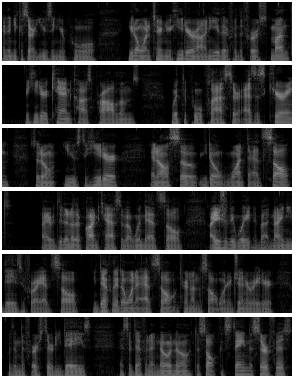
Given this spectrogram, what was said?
and then you can start using your pool. You don't want to turn your heater on either for the first month. The heater can cause problems with the pool plaster as it's curing, so don't use the heater. And also, you don't want to add salt. I did another podcast about when to add salt. I usually wait about 90 days before I add salt. You definitely don't want to add salt and turn on the saltwater generator within the first 30 days. That's a definite no no. The salt could stain the surface,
